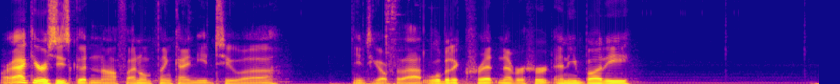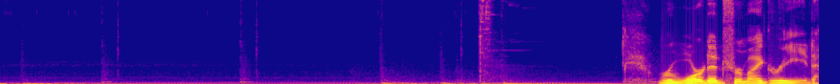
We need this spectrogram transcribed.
Our accuracy is good enough. I don't think I need to uh, need to go for that. A little bit of crit never hurt anybody. Rewarded for my greed.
